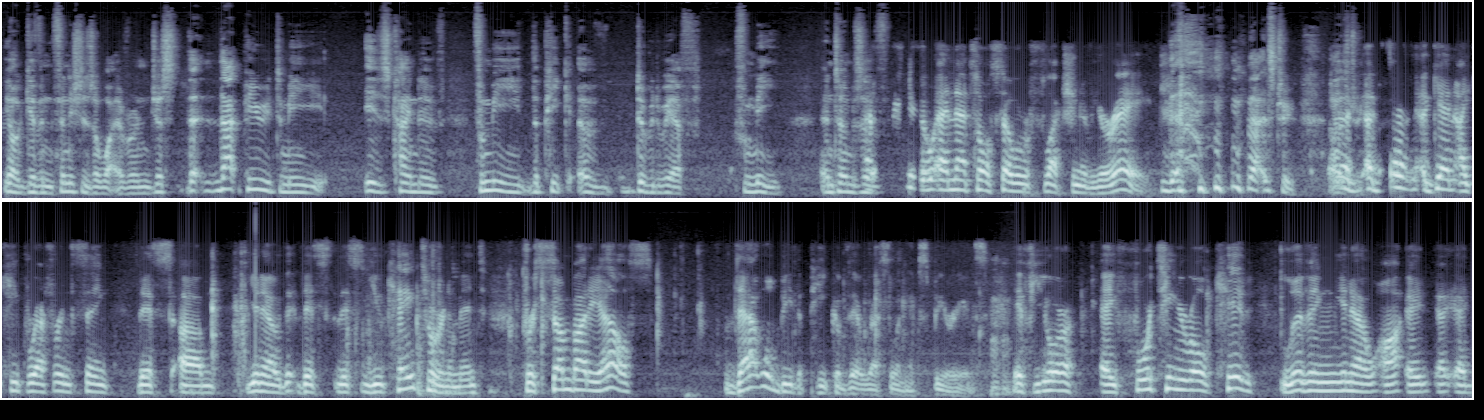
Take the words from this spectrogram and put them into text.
you know, given finishes or whatever, and just th- that period to me is kind of for me the peak of WWF for me in terms of and that's also a reflection of your age. that is true. That is true. Again, again, I keep referencing this, um, you know, th- this this UK tournament for somebody else. That will be the peak of their wrestling experience. Mm-hmm. If you're a 14 year old kid living, you know, on, a, a,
